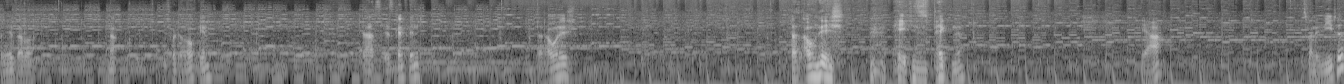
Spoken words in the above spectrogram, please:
So, jetzt aber. Na, ich wollte raufgehen. Das ist kein Flint. Das auch nicht. Das auch nicht. Hey, dieses Pack, ne? Ja. Das war eine Niete.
